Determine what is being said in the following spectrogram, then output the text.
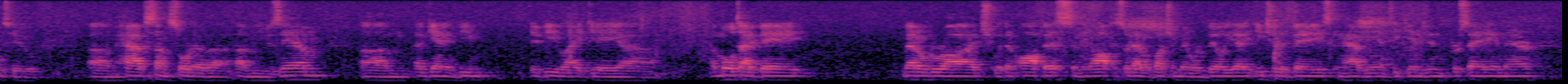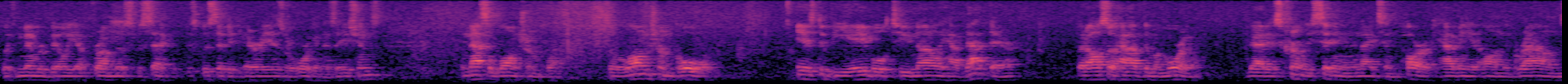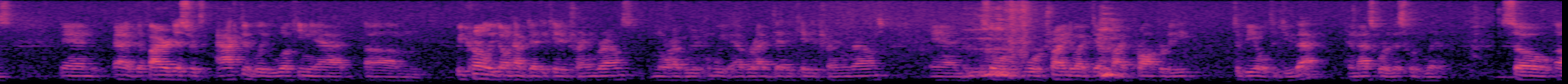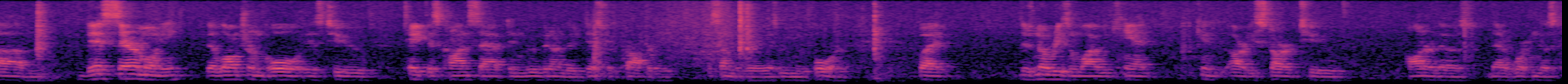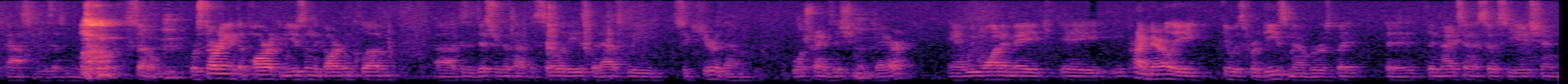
able to, um, have some sort of a, a museum. Um, again, it'd be, it'd be like a, uh, a multi-bay metal garage with an office, and the office would have a bunch of memorabilia. Each of the bays can have the antique engine per se in there with memorabilia from those specific, specific areas or organizations. And that's a long-term plan. So the long-term goal is to be able to not only have that there, but also have the memorial that is currently sitting in the Knightsen Park, having it on the grounds. And uh, the fire district's actively looking at, um, we currently don't have dedicated training grounds, nor have we, we ever had dedicated training grounds. And so we're, we're trying to identify property to be able to do that, and that's where this would live. So, um, this ceremony, the long-term goal is to take this concept and move it onto district property to some degree as we move forward. But there's no reason why we can't, can already start to honor those that are working those capacities as we move forward. So, we're starting at the park and using the garden club, uh, cause the district doesn't have facilities, but as we secure them, we'll transition it there. And we wanna make a, primarily, it was for these members, but the, the Knightsen Association,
